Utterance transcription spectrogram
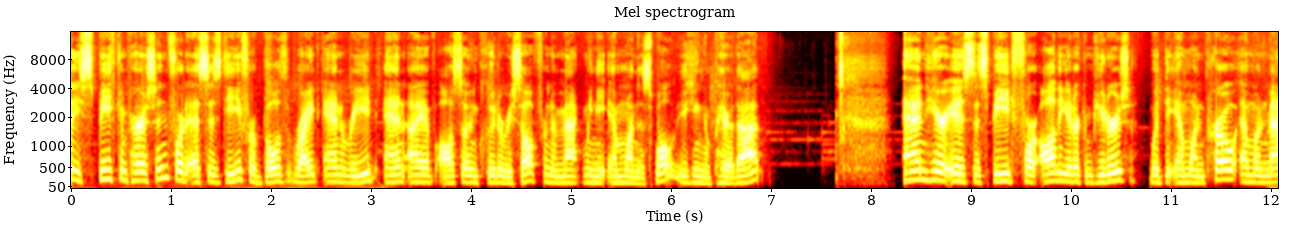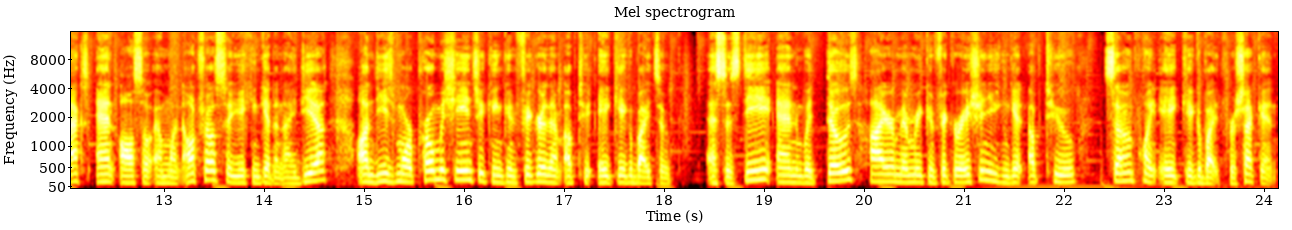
a speed comparison for the SSD for both write and read and I have also included a result from the Mac Mini M1 as well. You can compare that. And here is the speed for all the other computers with the M1 Pro, M1 Max, and also M1 Ultra, so you can get an idea. On these more Pro machines, you can configure them up to 8 gigabytes of SSD, and with those higher memory configuration, you can get up to 7.8 gigabytes per second.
